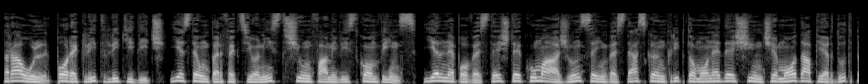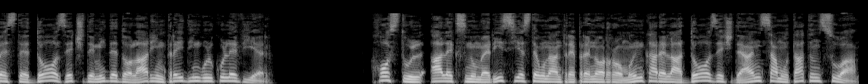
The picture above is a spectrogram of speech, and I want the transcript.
Raul, poreclit Lichidici, este un perfecționist și un familist convins. El ne povestește cum a ajuns să investească în criptomonede și în ce mod a pierdut peste 20.000 de dolari în tradingul cu levier. Hostul, Alex Numeris, este un antreprenor român care la 20 de ani s-a mutat în SUA.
